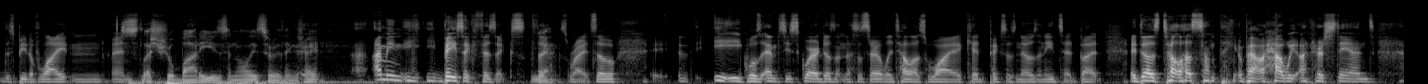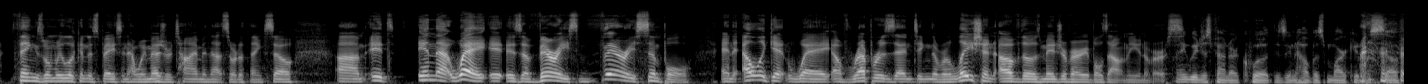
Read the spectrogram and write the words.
the speed of light and and Celestial bodies and all these sort of things, right? I mean, basic physics Yeah. things, right? So, e equals mc squared doesn't necessarily tell us why a kid picks his nose and eats it, but it does tell us something about how we understand things when we look into space and how we measure time and that sort of thing. So, um, it's in that way, it is a very, very simple and elegant way of representing the relation of those major variables out in the universe. I think we just found our quote that's going to help us market ourselves,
